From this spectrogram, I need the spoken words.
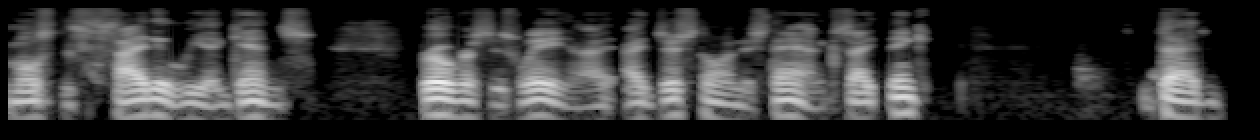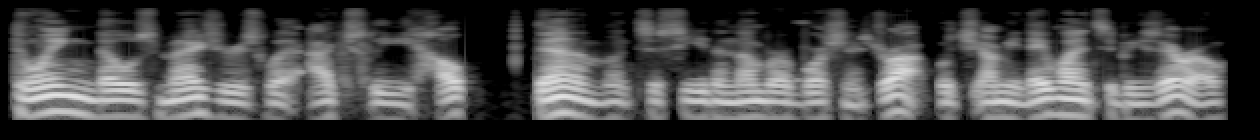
most decidedly against Roe versus Wade. I I just don't understand because I think that doing those measures would actually help them to see the number of abortions drop. Which I mean, they want it to be zero,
